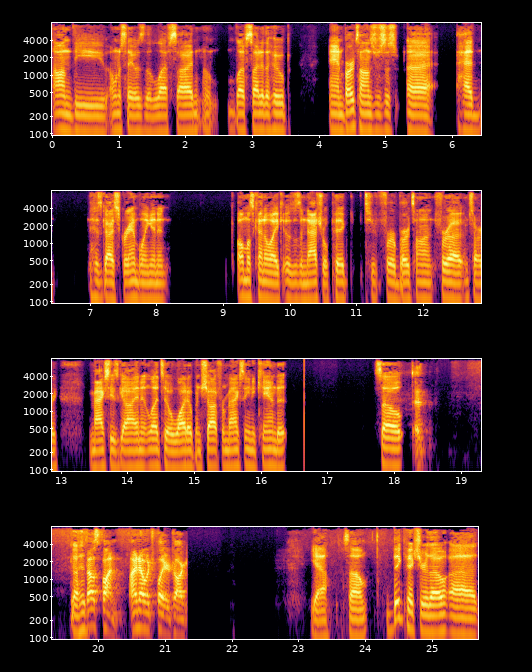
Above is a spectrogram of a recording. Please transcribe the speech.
on the I want to say it was the left side, uh, left side of the hoop, and Bertans was just uh had his guy scrambling, and it almost kind of like it was a natural pick to for Berton for uh, I'm sorry, Maxi's guy, and it led to a wide open shot for Maxi, and he canned it. So, Uh, go ahead. That was fun. I know which play you're talking. Yeah. So, big picture though, uh,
